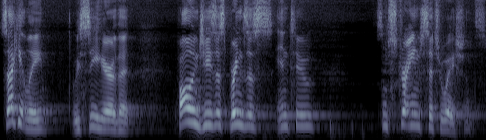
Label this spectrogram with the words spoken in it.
Secondly, we see here that following Jesus brings us into some strange situations.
